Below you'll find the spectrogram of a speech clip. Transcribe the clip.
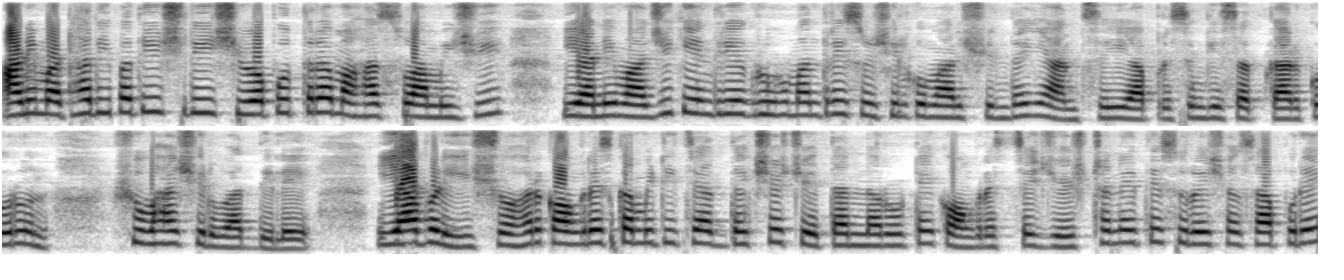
आणि मठाधिपती श्री शिवपुत्र महास्वामीजी यांनी माजी केंद्रीय गृहमंत्री सुशीलकुमार शिंदे यांचे याप्रसंगी सत्कार करून शुभाशीर्वाद दिले. यावेळी शहर काँग्रेस कमिटीचे अध्यक्ष चेतन नरोटे काँग्रेसचे ज्येष्ठ नेते सुरेश असापुरे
